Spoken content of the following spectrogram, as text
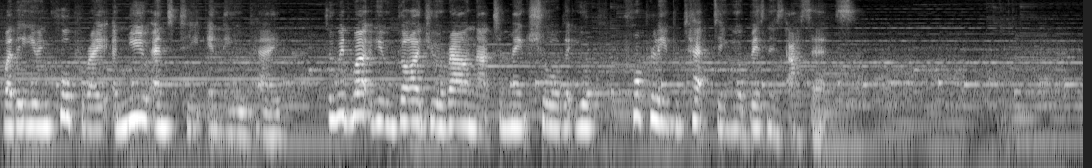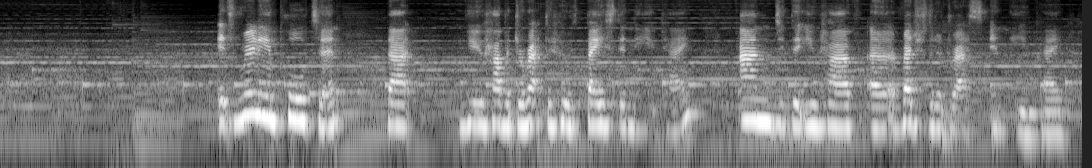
whether you incorporate a new entity in the UK. So we'd work with you and guide you around that to make sure that you're properly protecting your business assets. It's really important that you have a director who is based in the UK and that you have a registered address in the UK.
